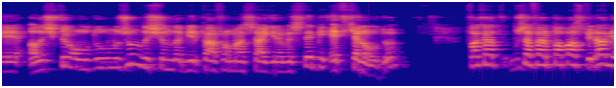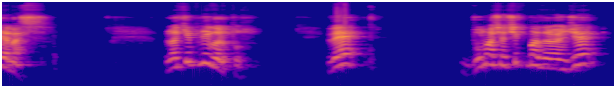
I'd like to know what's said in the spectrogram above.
e, alışkın olduğumuzun dışında bir performans sergilemesi de bir etken oldu. Fakat bu sefer papaz pilav yemez. Rakip Liverpool. Ve bu maça çıkmadan önce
